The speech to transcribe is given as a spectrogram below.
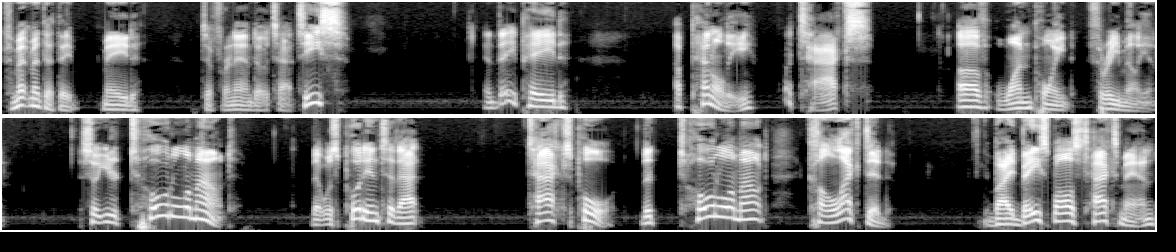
commitment that they made to Fernando Tatis and they paid a penalty, a tax of 1.3 million. So your total amount that was put into that tax pool, the total amount collected by baseball's taxman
